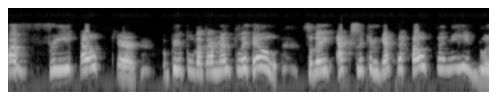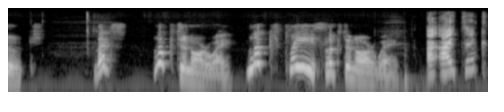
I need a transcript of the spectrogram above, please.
have free health care for people that are mentally ill, so they actually can get the help they need. Luke, let's look to Norway. Look, please look to Norway. I, I think.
